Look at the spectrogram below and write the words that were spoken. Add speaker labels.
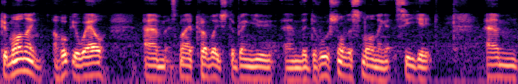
Speaker 1: Good morning. I hope you're well. Um, it's my privilege to bring you um, the devotional this morning at Seagate. Um,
